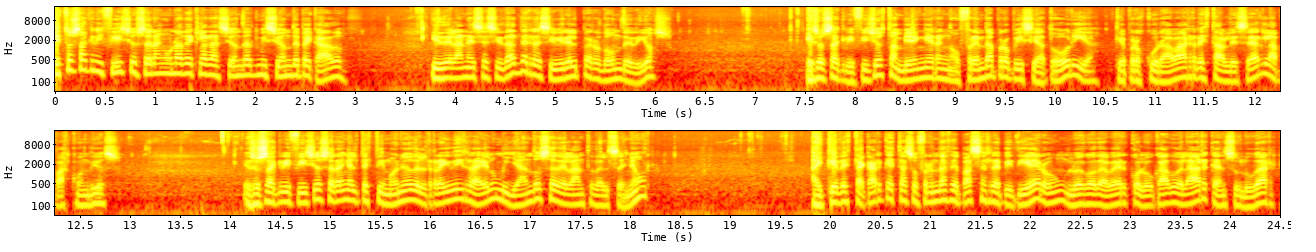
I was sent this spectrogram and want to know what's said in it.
Estos sacrificios eran una declaración de admisión de pecado y de la necesidad de recibir el perdón de Dios. Esos sacrificios también eran ofrenda propiciatoria que procuraba restablecer la paz con Dios. Esos sacrificios eran el testimonio del rey de Israel humillándose delante del Señor. Hay que destacar que estas ofrendas de paz se repitieron luego de haber colocado el arca en su lugar.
